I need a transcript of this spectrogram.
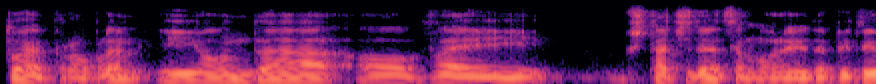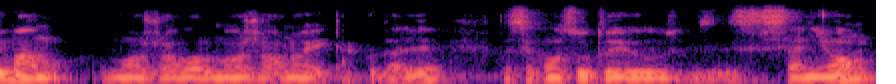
to je problem, i onda ovaj, šta će deca, moraju da pitaju mamu, može ovo, može ono i tako dalje, da se konsultuju sa njom. Uh,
